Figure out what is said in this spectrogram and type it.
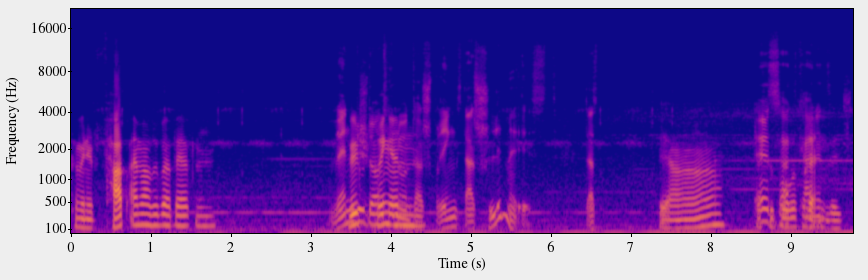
Können wir den Farbeimer rüberwerfen? Wenn Will du dort springen. hinunterspringst, das Schlimme ist, dass Ja. dass Es du hat keinen willst.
